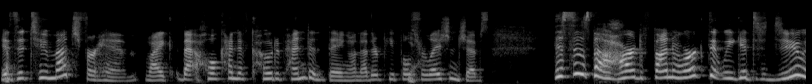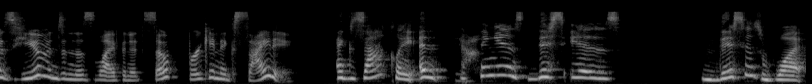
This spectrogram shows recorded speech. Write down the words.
is it too much for him? Like that whole kind of codependent thing on other people's yeah. relationships. This is the hard, fun work that we get to do as humans in this life. And it's so freaking exciting. Exactly. And yeah. the thing is, this is this is what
